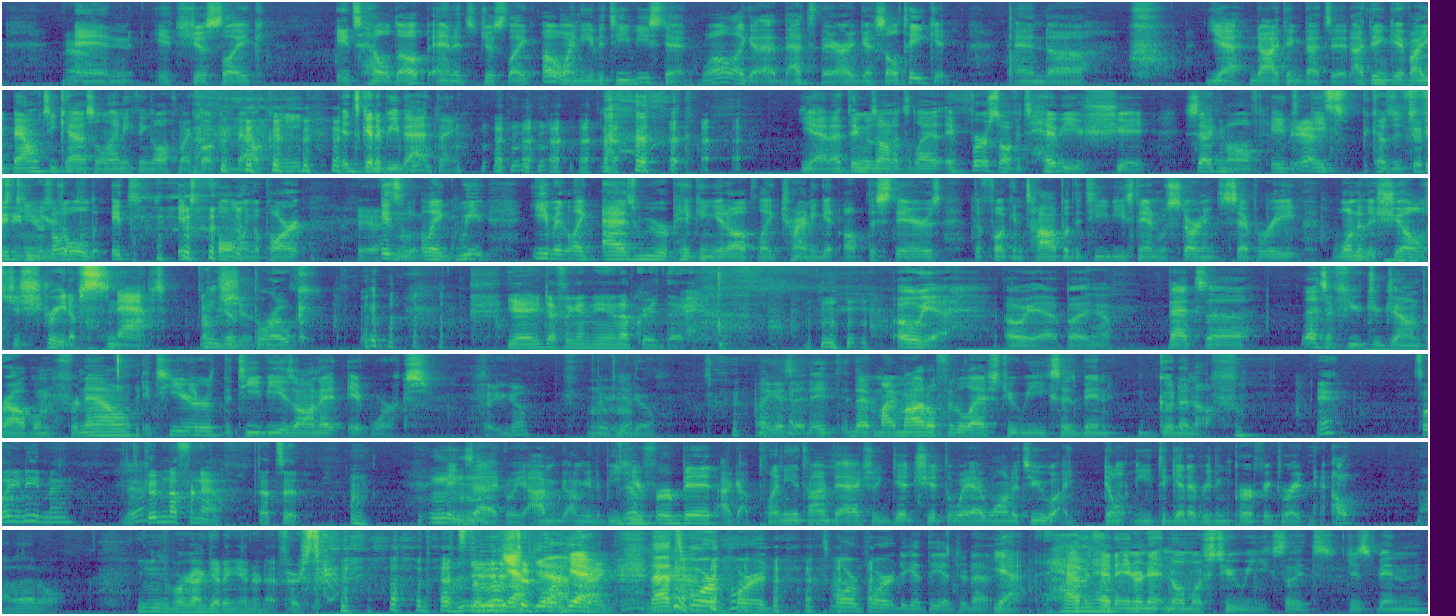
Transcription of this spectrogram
and it's just like. It's held up, and it's just like, oh, I need a TV stand. Well, I got that's there. I guess I'll take it. And uh, yeah, no, I think that's it. I think if I bouncy castle anything off my fucking balcony, it's gonna be that thing. yeah, that thing was on its last. It, first off, it's heavy as shit. Second off, it's Yeah, it's it's because it's 15 15, years years, old. old. It's it's falling apart. Yeah. It's like we even like as we were picking it up, like trying to get up the stairs, the fucking top of the TV stand was starting to separate. One of the shelves just straight up snapped and oh, just shit. broke. yeah, you're definitely gonna need an upgrade there. Oh yeah, oh yeah, but Yeah. that's uh that's a future John problem. For now, it's here. The TV is on it. It works. There you go. There Mm-hmm. you go. Like I said, it, that my model for the last two weeks has been good enough. Yeah, that's all you need, man. Yeah. Good enough for now. That's it. Exactly. I'm I'm gonna be here for a bit. I got plenty of time to actually get shit the way I wanted to. I don't need to get everything perfect right now. Not at all. You need to work on getting internet first. That's the most Yeah, important yeah. thing. That's more important. It's more important to get the internet. Yeah, haven't had internet in almost two weeks. So it's just been.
